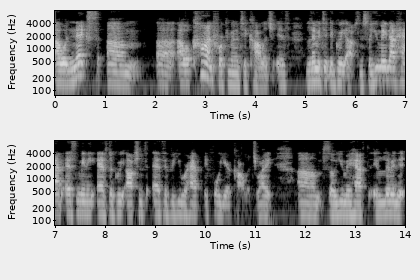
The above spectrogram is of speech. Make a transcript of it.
Our next, um, uh, our con for community college is limited degree options. So you may not have as many as degree options as if you were have a four year college, right? Um, so you may have a limited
